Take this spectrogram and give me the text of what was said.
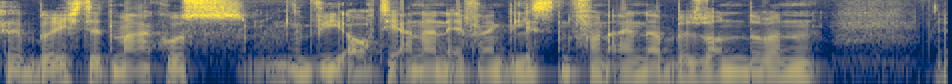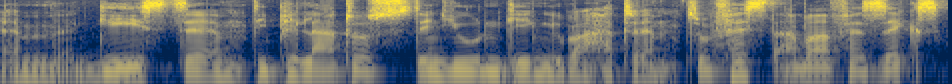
äh, berichtet Markus, wie auch die anderen Evangelisten, von einer besonderen ähm, Geste, die Pilatus den Juden gegenüber hatte. Zum Fest aber, Vers 6,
